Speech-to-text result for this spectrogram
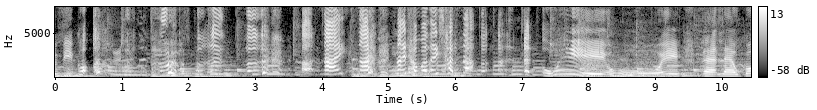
นบีบคอเอ้ยนายนายนายทำอะไรฉันน่ะโอ้ยโอ้โหย และแล้วก็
